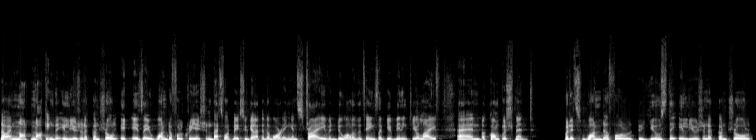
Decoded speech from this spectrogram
Now, I'm not knocking the illusion of control. It is a wonderful creation. That's what makes you get up in the morning and strive and do all of the things that give meaning to your life and accomplishment. But it's wonderful to use the illusion of control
